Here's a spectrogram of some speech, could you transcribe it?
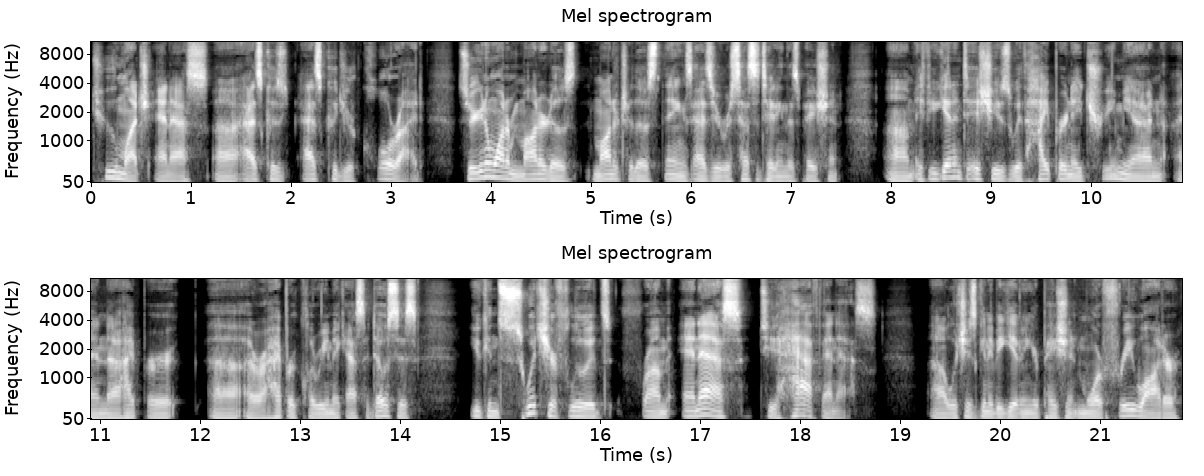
too much NS, uh, as could as could your chloride. So you're going to want to monitor those monitor those things as you're resuscitating this patient. Um, if you get into issues with hypernatremia and, and uh, hyper uh, or hyperchloremic acidosis, you can switch your fluids from NS to half NS, uh, which is going to be giving your patient more free water,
